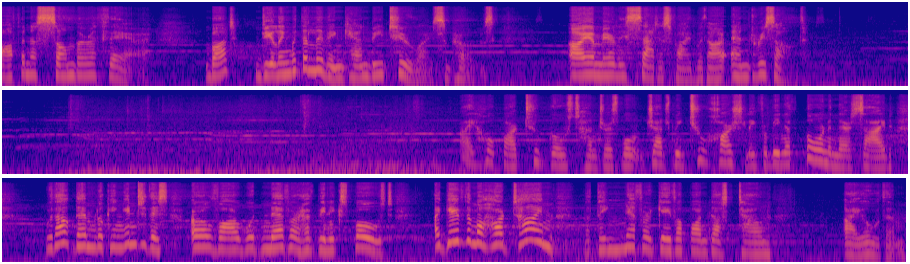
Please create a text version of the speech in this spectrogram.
often a somber affair. But dealing with the living can be too, I suppose. I am merely satisfied with our end result. I hope our two ghost hunters won't judge me too harshly for being a thorn in their side. Without them looking into this, Erlvar would never have been exposed. I gave them a hard time, but they never gave up on Dusktown. I owe them.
